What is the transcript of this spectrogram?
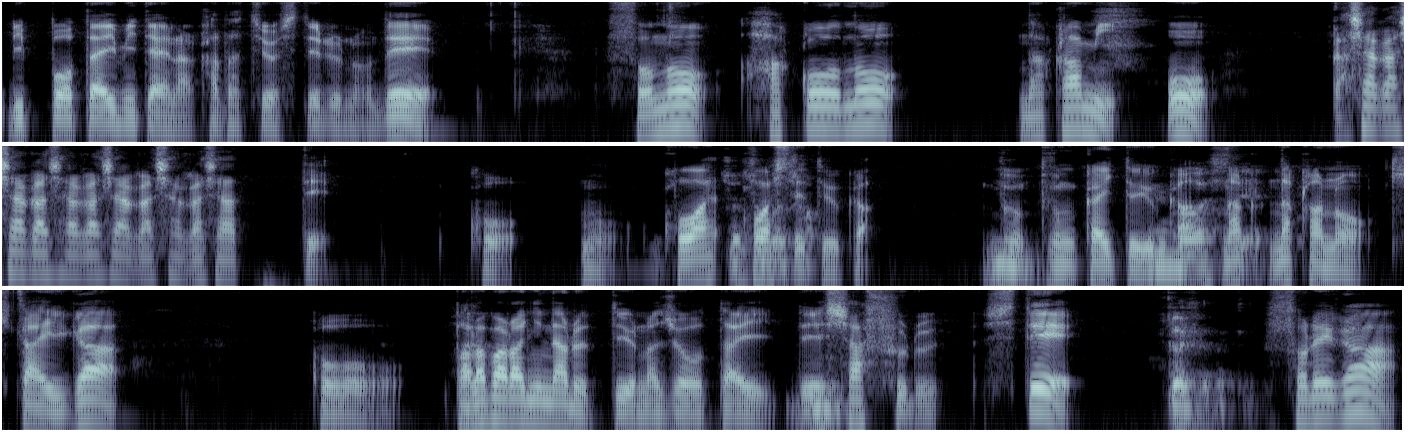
立方体みたいな形をしてるので、その箱の中身をガシャガシャガシャガシャガシャガシャって、こう、もう壊、壊してというか、分解というか中の機械が、こう、バラバラになるっていうような状態うん。でシャッフルして、それが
